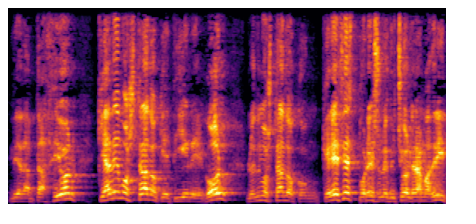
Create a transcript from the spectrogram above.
de adaptación, que ha demostrado que tiene gol, lo ha demostrado con creces, por eso le fichó el Real Madrid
